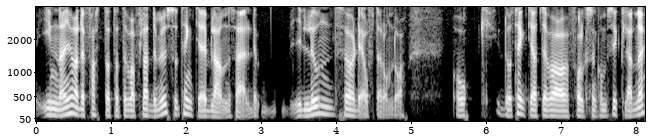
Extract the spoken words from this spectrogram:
innan jag hade fattat att det var fladdermus så tänkte jag ibland så här. Det, I Lund så hörde jag ofta dem då. Och då tänkte jag att det var folk som kom cyklande.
